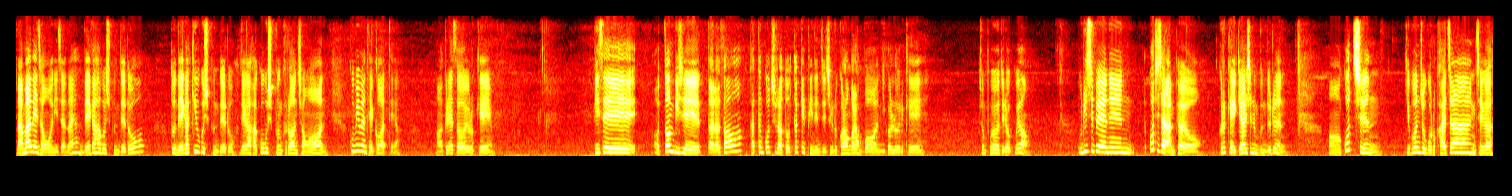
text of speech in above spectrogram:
나만의 정원이잖아요. 내가 하고 싶은 대로 또 내가 키우고 싶은 대로 내가 가꾸고 싶은 그런 정원 꾸미면 될 것 같아요. 아, 그래서 이렇게 빛에 어떤 빛에 따라서 같은 꽃이라도 어떻게 피는지 지금 그런 걸 한번 이걸로 이렇게 좀 보여드렸고요. 우리 집에는 꽃이 잘 안 펴요. 그렇게 얘기하시는 분들은 어, 꽃은 기본적으로 가장 제가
